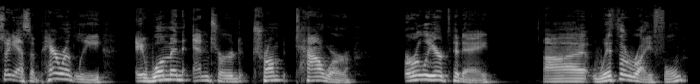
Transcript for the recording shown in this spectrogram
so, yes, apparently a woman entered Trump Tower earlier today uh, with a rifle.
